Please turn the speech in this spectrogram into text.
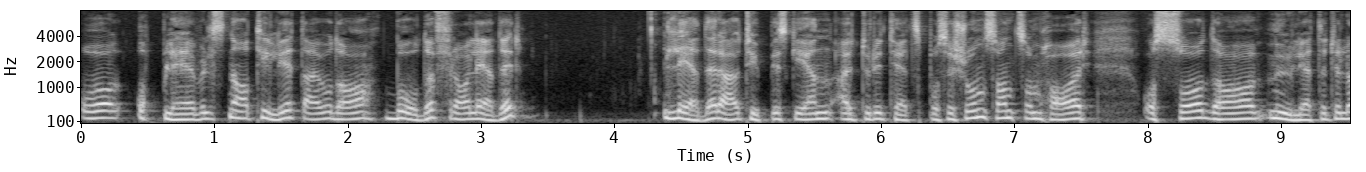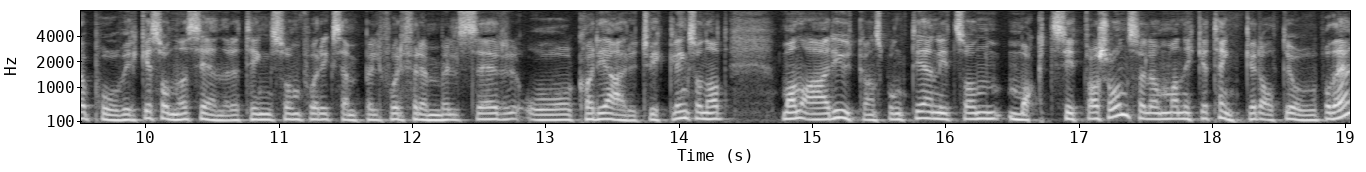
Og opplevelsen av tillit er jo da både fra leder Leder er jo typisk i en autoritetsposisjon sant, som har også da muligheter til å påvirke sånne senere ting som f.eks. For forfremmelser og karriereutvikling. Sånn at man er i utgangspunktet i en litt sånn maktsituasjon, selv om man ikke tenker alltid over på det.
